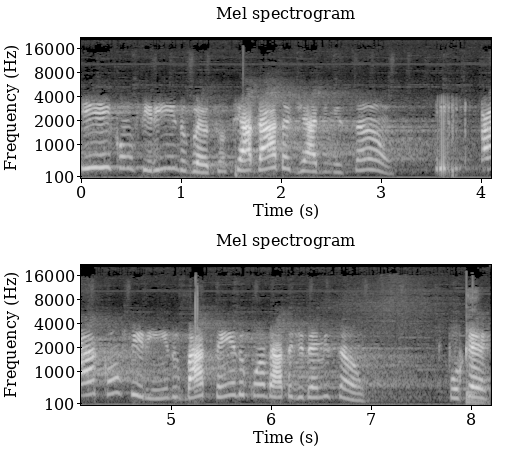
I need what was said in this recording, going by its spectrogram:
e ir conferindo, Gleudson, se a data de admissão está conferindo, batendo com a data de demissão. Porque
